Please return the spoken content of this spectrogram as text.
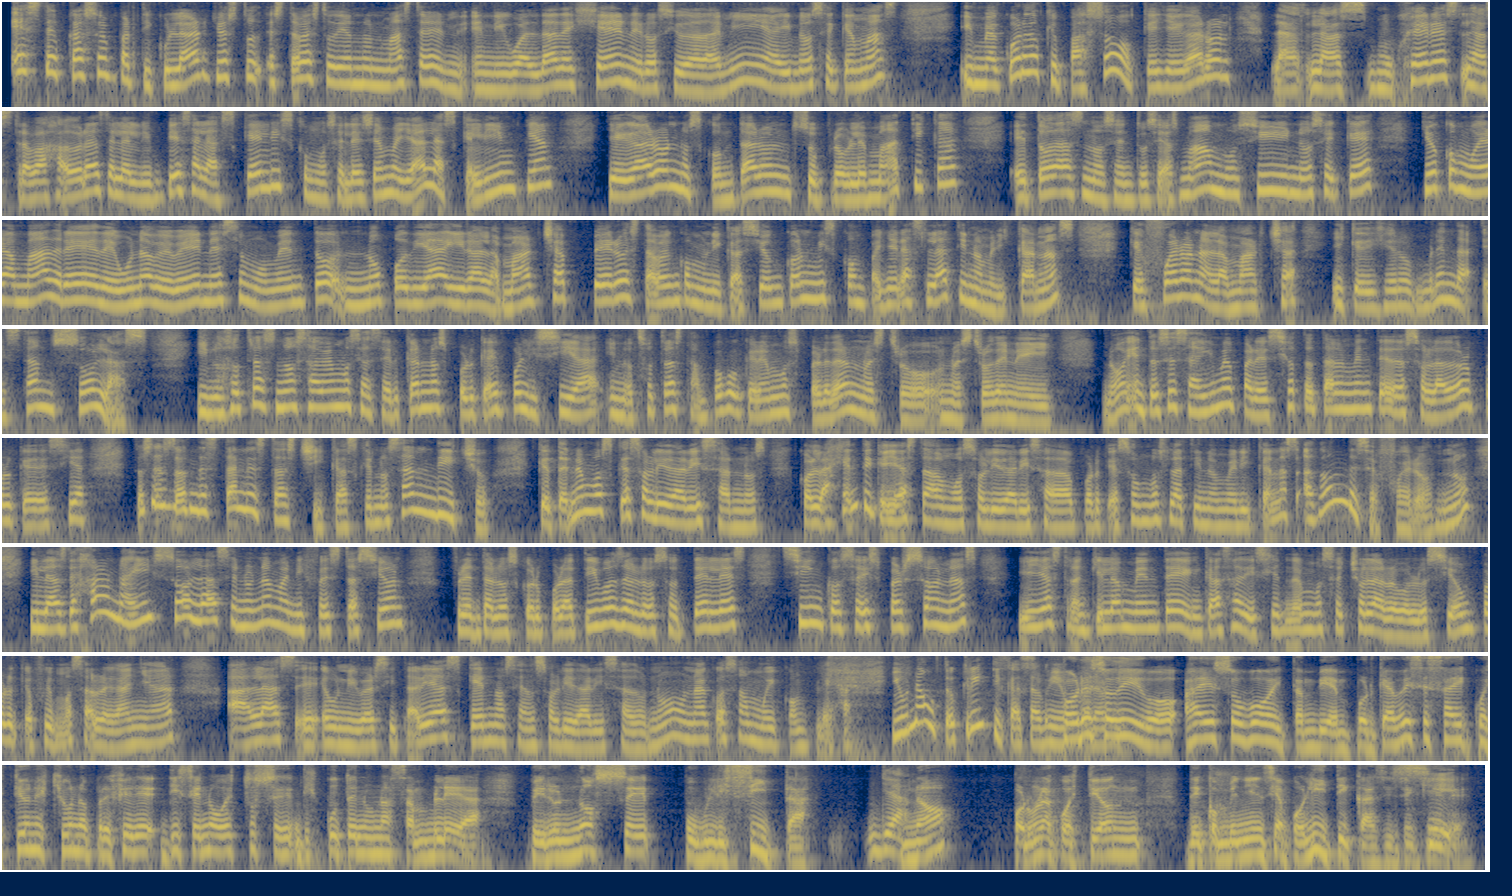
Este caso en particular, yo estaba estudiando un máster en, igualdad de género, ciudadanía y no sé qué más, y me acuerdo que pasó, que llegaron las mujeres, las trabajadoras de la limpieza, las Kellys, como se les llama ya, las que limpian, llegaron, nos contaron su problemática, eh, todas nos entusiasmamos, sí, no sé qué. Yo como era madre de una bebé en ese momento, no podía ir a la marcha, pero estaba en comunicación con mis compañeras latinoamericanas que fueron a la marcha y que dijeron, Brenda, está solas y nosotras no sabemos acercarnos porque hay policía y nosotras tampoco queremos perder nuestro, nuestro DNI, ¿no? Entonces ahí me pareció totalmente desolador porque decía, entonces, ¿dónde están estas chicas que nos han dicho que tenemos que solidarizarnos con la gente que ya estábamos solidarizada porque somos latinoamericanas? ¿A dónde se fueron, no? Y las dejaron ahí solas en una manifestación frente a los corporativos de los hoteles, cinco o seis personas, y ellas tranquilamente en casa diciendo hemos hecho la revolución porque fuimos a regañar a las eh, universitarias que no se han solidarizado, ¿no? Una cosa muy compleja. Y una autocrítica también. Por eso digo, a eso voy también, porque a veces hay cuestiones que uno prefiere, dice, no, esto se discute en una asamblea, pero no se publicita, ya. ¿no? Por una cuestión de conveniencia política, si se quiere.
